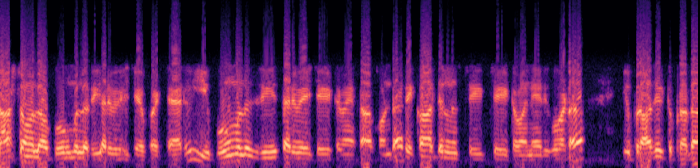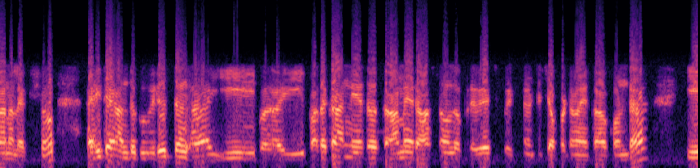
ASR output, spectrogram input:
రాష్ట్రంలో భూముల రీసర్వే చేపట్టారు. ఈ భూములు రీసర్వే చేయటమే కాకుండా రికార్డులను స్ట్రీట్ చేయటం అనేది కూడా ఈ ప్రాజెక్టు ప్రధాన లక్ష్యం. అయితే అందుకు విరుద్ధంగా ఈ ఈ పథకాన్ని ఏదో తామే రాష్ట్రంలో ప్రవేశపెట్టినట్టు చెప్పడమే కాకుండా ఈ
